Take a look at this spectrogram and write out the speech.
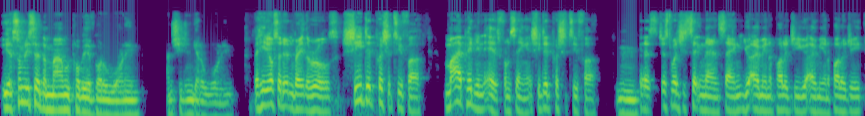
Yeah, somebody said the man would probably have got a warning, and she didn't get a warning. But he also didn't break the rules. She did push it too far. My opinion is, from seeing it, she did push it too far. Mm, Because just when she's sitting there and saying, "You owe me an apology," you owe me an apology.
